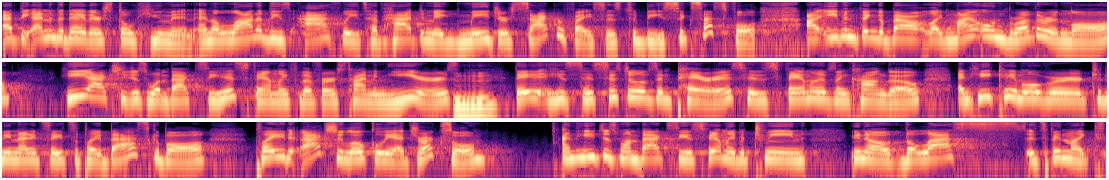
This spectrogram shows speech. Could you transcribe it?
At the end of the day, they're still human, and a lot of these athletes have had to make major sacrifices to be successful. I even think about like my own brother-in-law. He actually just went back to see his family for the first time in years. Mm-hmm. They, his, his sister lives in Paris, his family lives in Congo, and he came over to the United States to play basketball, played actually locally at Drexel, and he just went back to see his family between, you know, the last, it's been like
